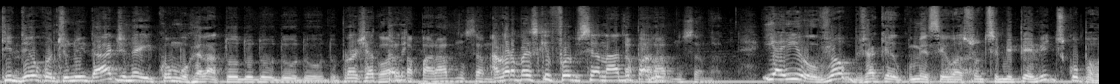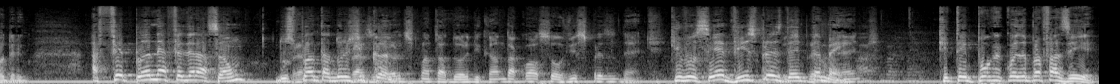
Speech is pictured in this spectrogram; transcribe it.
Que deu continuidade, né? E como relator do, do, do, do projeto Agora está parado no Senado. Agora parece que foi para o Senado tá e parou. parado no Senado. E aí, eu, já, já que eu comecei o assunto, se me permite, desculpa, Rodrigo. A FEPLAN é a Federação dos Plantadores de Cana. dos Plantadores de Cana, da qual sou vice-presidente. Que você é vice-presidente vice também. Que tem pouca coisa para fazer.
